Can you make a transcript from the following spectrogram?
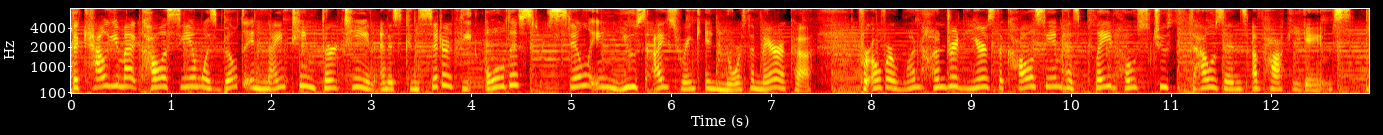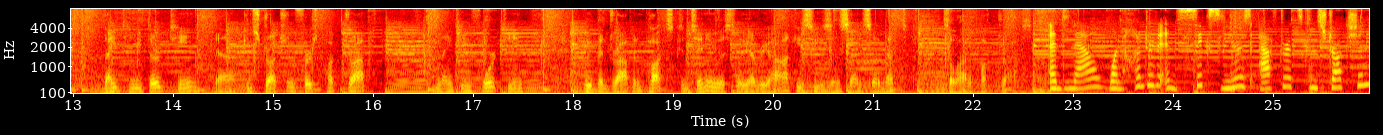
The Calumet Coliseum was built in 1913 and is considered the oldest still in use ice rink in North America. For over 100 years, the Coliseum has played host to thousands of hockey games. 1913, uh, construction, first puck dropped. 1914, we've been dropping pucks continuously every hockey season since then. That's, that's a lot of puck drops. And now, 106 years after its construction,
